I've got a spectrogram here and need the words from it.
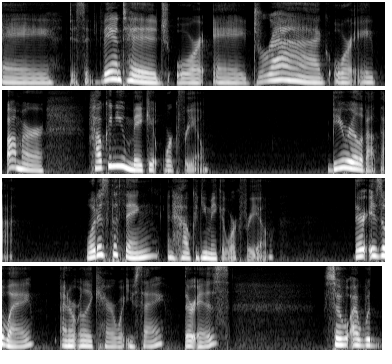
a disadvantage or a drag or a bummer. How can you make it work for you? Be real about that. What is the thing and how could you make it work for you? There is a way. I don't really care what you say. There is. So I would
